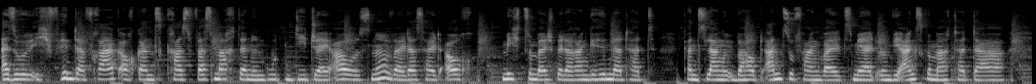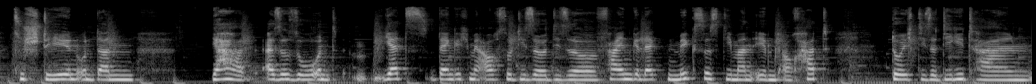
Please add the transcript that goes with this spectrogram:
also ich hinterfrage auch ganz krass, was macht denn einen guten DJ aus, ne? Weil das halt auch mich zum Beispiel daran gehindert hat, ganz lange überhaupt anzufangen, weil es mir halt irgendwie Angst gemacht hat, da zu stehen und dann ja, also so und jetzt denke ich mir auch so diese diese fein geleckten Mixes, die man eben auch hat durch diese digitalen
